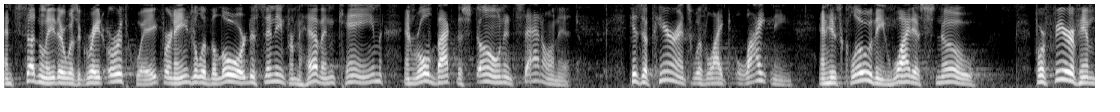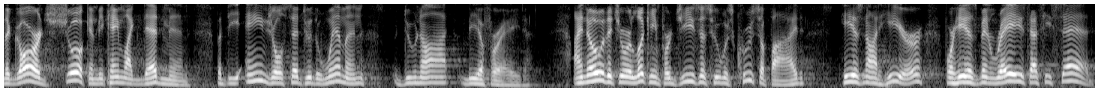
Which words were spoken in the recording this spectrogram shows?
And suddenly there was a great earthquake, for an angel of the Lord descending from heaven came and rolled back the stone and sat on it. His appearance was like lightning and his clothing white as snow. For fear of him, the guards shook and became like dead men. But the angel said to the women, Do not be afraid. I know that you are looking for Jesus who was crucified. He is not here, for he has been raised as he said.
